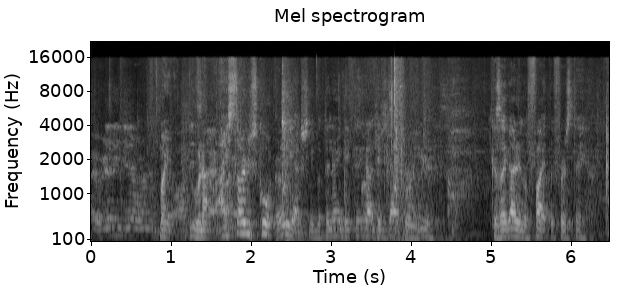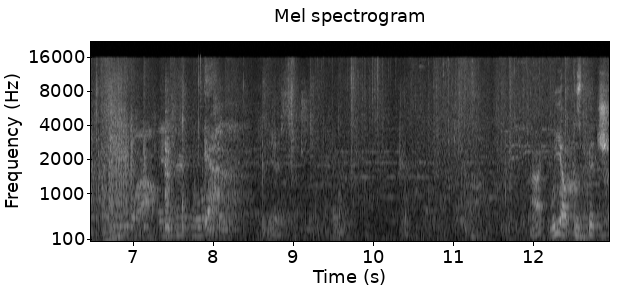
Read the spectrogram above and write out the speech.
I really didn't want to. My when I, I started school early actually, but then I get- got kicked out for a year because I got in a fight the first day. Yeah. Yes. Alright, we out this bitch.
